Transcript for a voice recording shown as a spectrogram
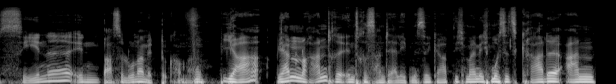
Szene in Barcelona mitbekommen haben. ja, wir haben noch andere interessante Erlebnisse gehabt. Ich meine, ich muss jetzt gerade an,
